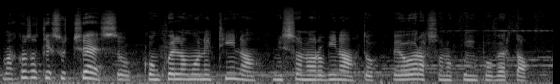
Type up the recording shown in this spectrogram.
Ma cosa ti è successo? Con quella monetina mi sono rovinato e ora sono qui in povertà.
